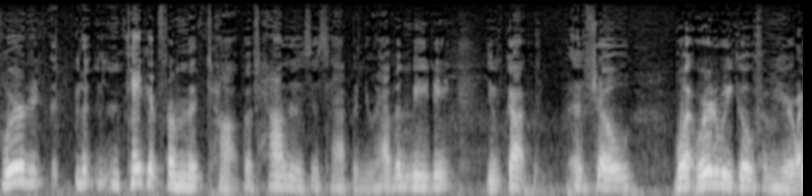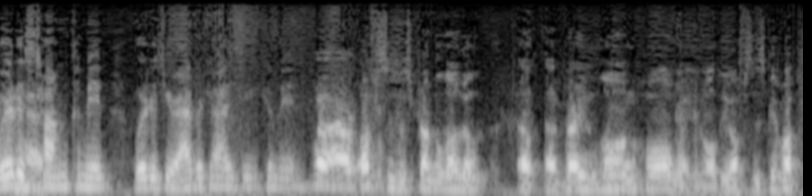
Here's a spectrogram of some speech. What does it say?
where did, l- l- take it from the top of how does this happen? You have a meeting, you've got a show. What, where do we go from here? What Where does happen? Tom come in? Where does your advertising come in? Well, our offices are strung along a, a, a very long hallway, and all the offices give off.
